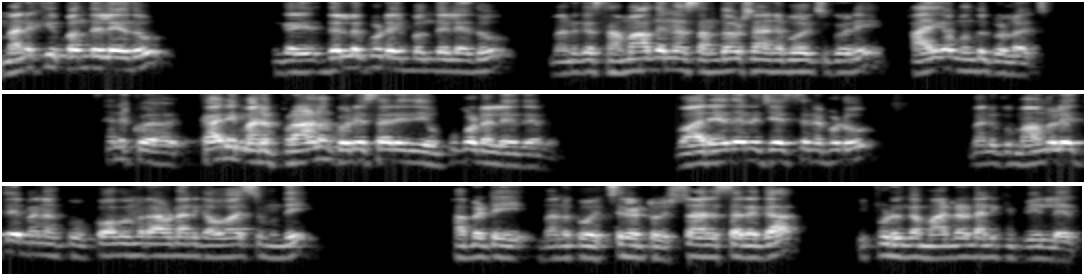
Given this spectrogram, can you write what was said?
మనకి ఇబ్బంది లేదు ఇంకా ఇద్దరికి కూడా ఇబ్బంది లేదు మనకు సమాధాన సంతోషం అనుభవించుకొని హాయిగా ముందుకు వెళ్ళవచ్చు కానీ కానీ మన ప్రాణం కొన్నిసారి ఇది ఒప్పుకోవడం లేదేమో. వారు ఏదైనా చేస్తున్నప్పుడు మనకు మామూలు అయితే మనకు కోపం రావడానికి అవకాశం ఉంది. కాబట్టి మనకు వచ్చినట్టు ఇష్టానుసారంగా ఇప్పుడు ఇంకా మాట్లాడడానికి వీల్లేదు.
